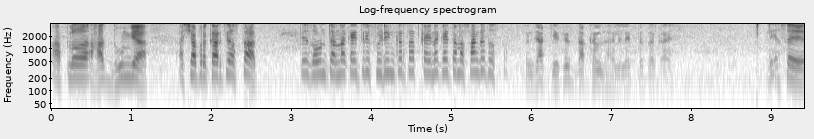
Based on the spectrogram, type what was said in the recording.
आपलं हात धुवून घ्या अशा प्रकारचे असतात. ते जाऊन त्यांना काहीतरी फिडिंग करतात काही ना काही त्यांना सांगत असतात. पण ज्या केसेस दाखल झालेल्या आहेत त्याचं काय? ते असं आहे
